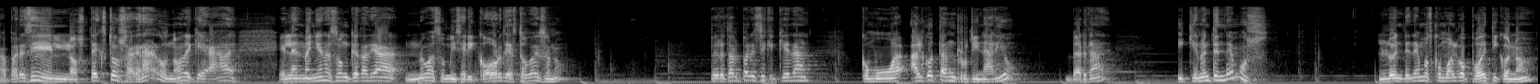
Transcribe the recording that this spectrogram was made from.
aparece en los textos sagrados, ¿no? De que ah, en las mañanas son cada día nuevas sus misericordias, todo eso, ¿no? Pero tal parece que queda como algo tan rutinario, ¿verdad? Y que no entendemos. Lo entendemos como algo poético, ¿no?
